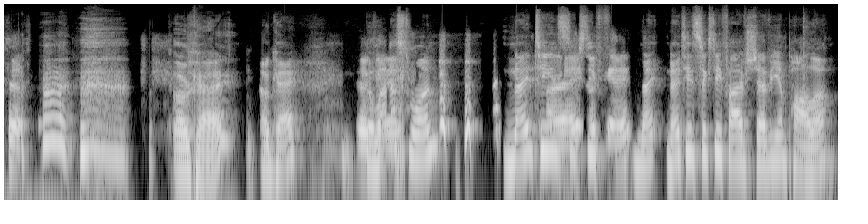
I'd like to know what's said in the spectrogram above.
okay. Okay. The Okay. last one 1960, All right, okay. ni- 1965 Chevy Impala,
